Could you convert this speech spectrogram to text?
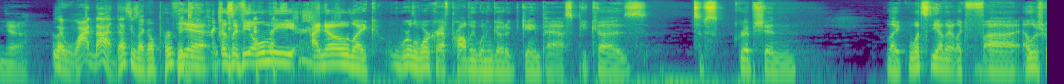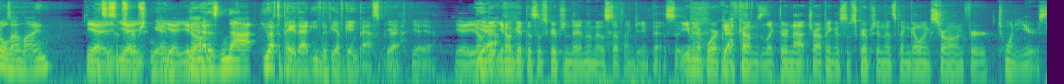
yeah. Like, why not? That seems like a perfect. yeah. Because like the only I know like World of Warcraft probably wouldn't go to Game Pass because subscription. Like what's the other like uh, Elder Scrolls Online? Yeah, That's a yeah, subscription game. yeah, you don't- That is not. You have to pay that even if you have Game Pass. Yeah, Correct? yeah, yeah, yeah. You don't Yeah. get you don't get the subscription to MMO stuff on Game Pass. So even if Warcraft comes, like they're not dropping a subscription that's been going strong for twenty years.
